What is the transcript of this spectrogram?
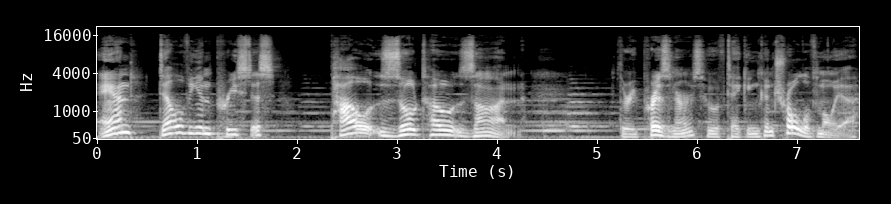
and Delvian priestess Pa'u Zotoh Zhaan, three prisoners who have taken control of Moya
